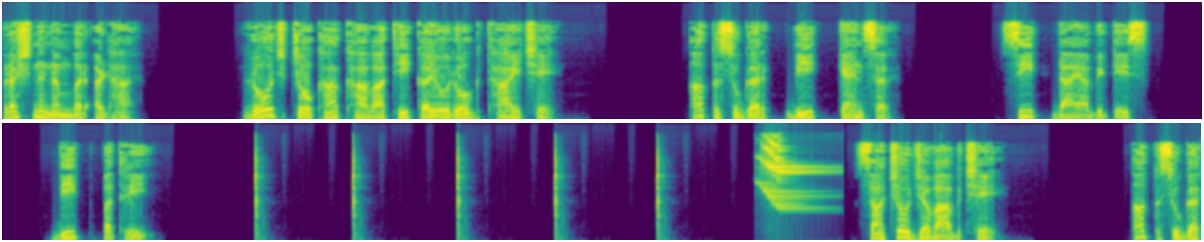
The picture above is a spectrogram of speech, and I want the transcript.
પ્રશ્ન નંબર અઢાર. રોજ ચોખા ખાવાથી કયો રોગ થાય છે? અપ sugar B cancer C diabetes D પથરી સાચો જવાબ છે અપ સુગર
